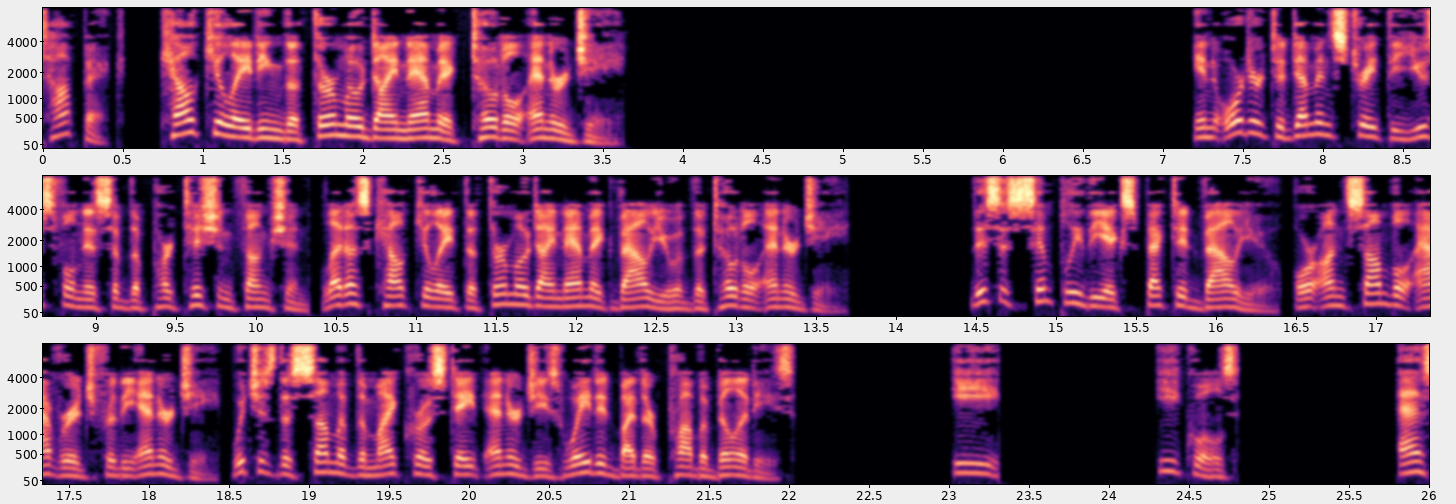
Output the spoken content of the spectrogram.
Topic: Calculating the thermodynamic total energy. In order to demonstrate the usefulness of the partition function, let us calculate the thermodynamic value of the total energy. This is simply the expected value, or ensemble average for the energy, which is the sum of the microstate energies weighted by their probabilities. E equals S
